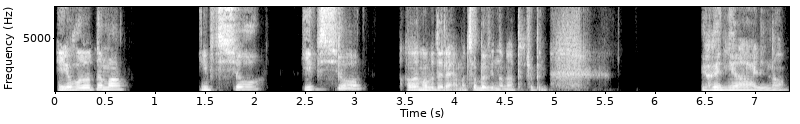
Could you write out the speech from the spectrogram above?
і його тут нема. І все, і все. Але ми видаляємо це, бо він нам не потрібен. Геніально.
